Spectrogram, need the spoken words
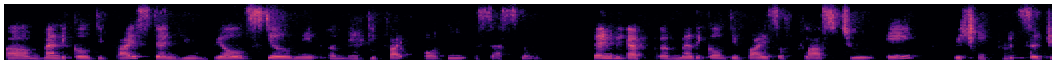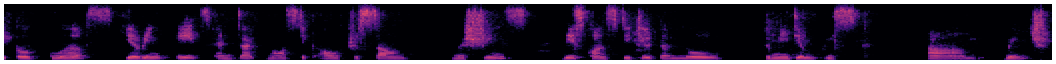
uh, medical device, then you will still need a notified body assessment. Then we have the medical device of class 2A, which includes surgical gloves, hearing aids, and diagnostic ultrasound machines. These constitute the low to medium risk um, range.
